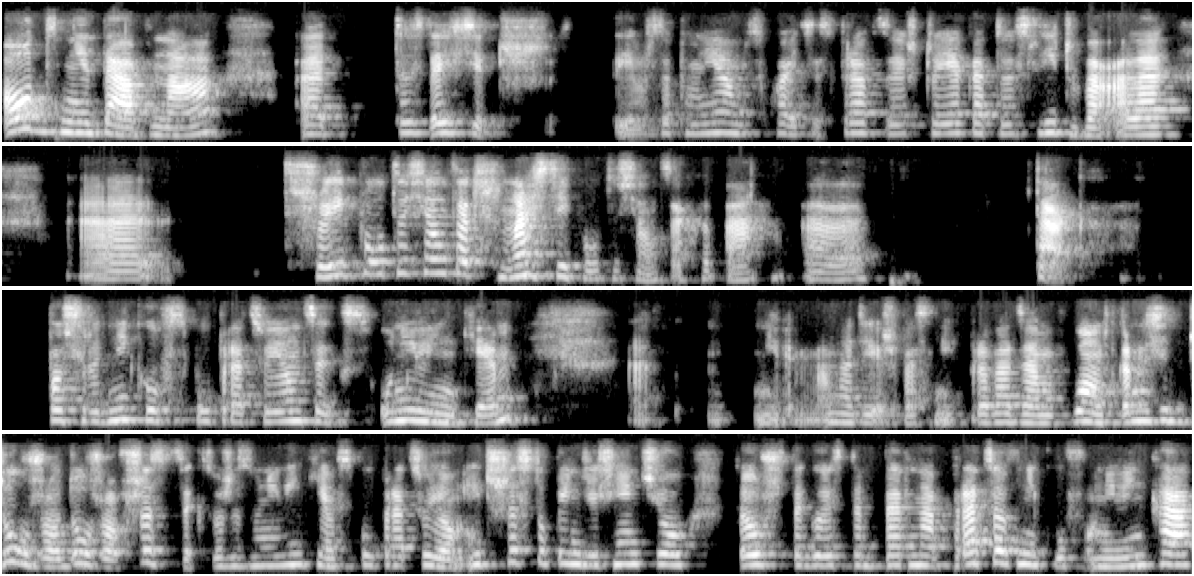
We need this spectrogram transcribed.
od niedawna, to zdaje się, ja już zapomniałam, słuchajcie, sprawdzę jeszcze jaka to jest liczba, ale 3,5 tysiąca, 13,5 tysiąca chyba. E, tak, pośredników współpracujących z Unilinkiem. E, nie wiem, mam nadzieję, że Was nie wprowadzam w błąd. W każdym razie dużo, dużo, wszyscy, którzy z Unilinkiem współpracują i 350, to już tego jestem pewna, pracowników Unilinka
